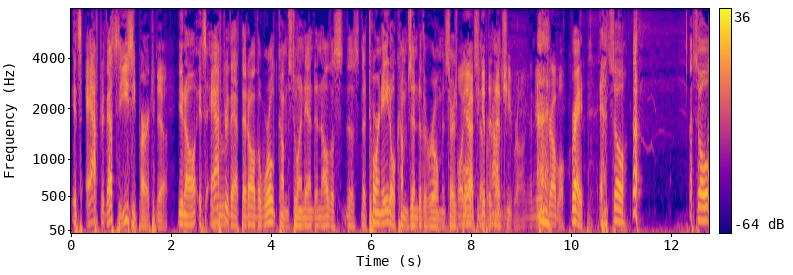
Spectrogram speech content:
it's after that's the easy part. Yeah. You know, it's mm-hmm. after that that all the world comes to an end and all the the, the tornado comes into the room and starts. Well, yeah. If you get the net sheet wrong, then you're in trouble. Right. And so, so,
